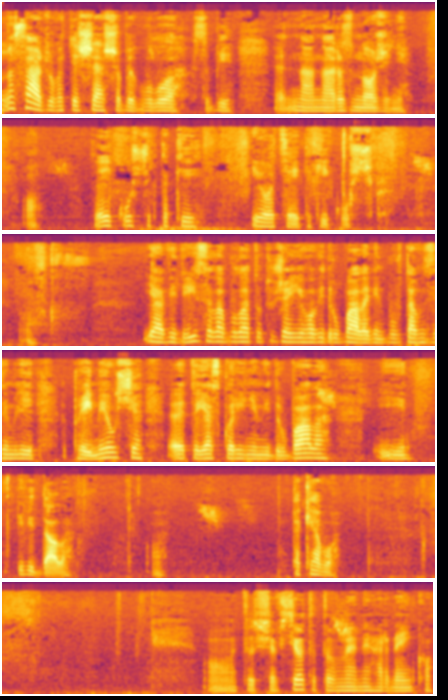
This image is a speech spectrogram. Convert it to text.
насаджувати ще, щоб було собі е, на, на розмноження. О, цей кущик такий і оцей такий кущик. О. Я відрізала була, тут вже його відрубала, він був там в землі, приймився, е, то я з корінням відрубала і, і віддала. О. Таке во. О, тут ще все, тут в мене гарненько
